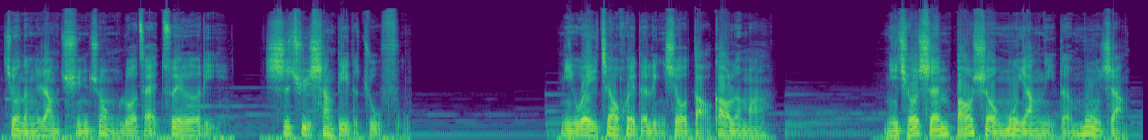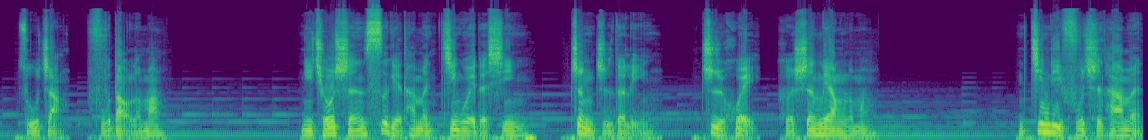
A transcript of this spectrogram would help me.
就能让群众落在罪恶里，失去上帝的祝福。你为教会的领袖祷告了吗？你求神保守牧养你的牧长、族长辅导了吗？你求神赐给他们敬畏的心、正直的灵、智慧和声量了吗？你尽力扶持他们，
